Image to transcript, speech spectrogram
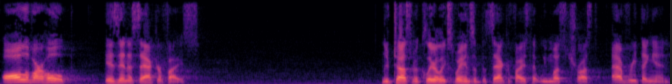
All of our hope is in a sacrifice. New Testament clearly explains that the sacrifice that we must trust everything in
